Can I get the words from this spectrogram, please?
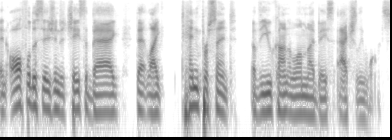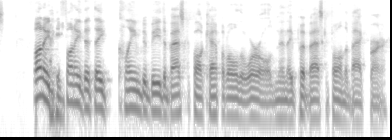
an awful decision to chase a bag that like 10% of the UConn alumni base actually wants. Funny, funny that they claim to be the basketball capital of the world, and then they put basketball on the back burner.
